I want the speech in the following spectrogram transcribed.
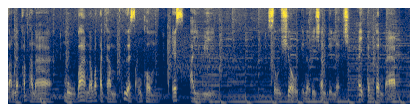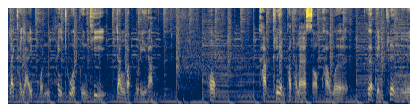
สรรค์และพัฒนา หมู่บ้านนวัตกรรมเพื่อสังคม SIV Social Innovation Village ให้เป็นต้นแบบและขยายผลให้ทั่วพื้นที่จังหวัดบุรีรัมย์ 6. ขับเคลื่อนพัฒนาซอฟต์พาวเวอร์ เพื่อเป็นเครื่องมือ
